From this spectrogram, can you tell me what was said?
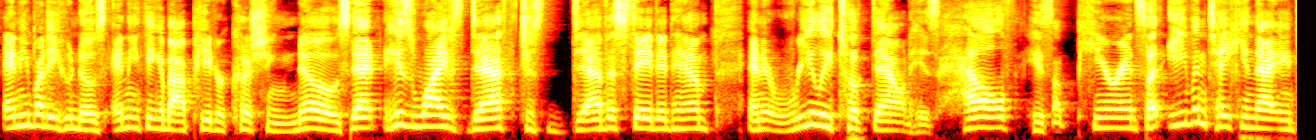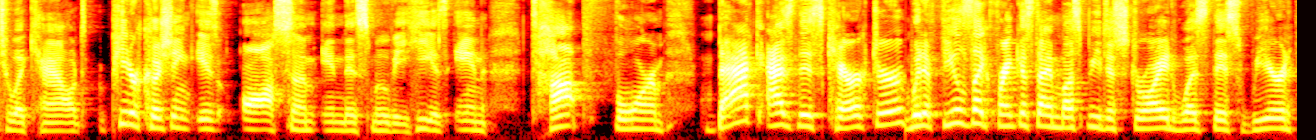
and anybody who knows anything about Peter Cushing knows that his wife's death just devastated him and it really took down his health, his appearance. But even taking that into account, Peter Cushing is awesome in this movie. He is in top form, back as this character when it feels like Frankenstein Must Be Destroyed was this weird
